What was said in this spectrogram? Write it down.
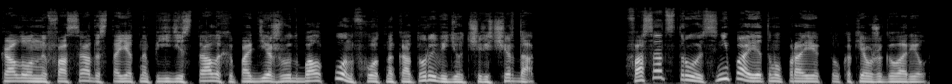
Колонны фасада стоят на пьедесталах и поддерживают балкон, вход на который ведет через чердак. Фасад строится не по этому проекту, как я уже говорил,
